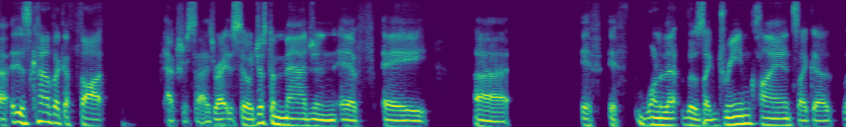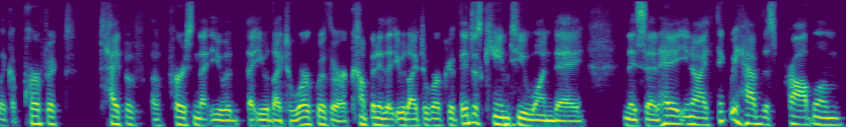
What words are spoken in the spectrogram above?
uh, is kind of like a thought exercise right? So just imagine if a uh, if if one of that, those like dream clients, like a like a perfect type of, of person that you would that you would like to work with or a company that you would like to work with, they just came to you one day and they said, Hey, you know, I think we have this problem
